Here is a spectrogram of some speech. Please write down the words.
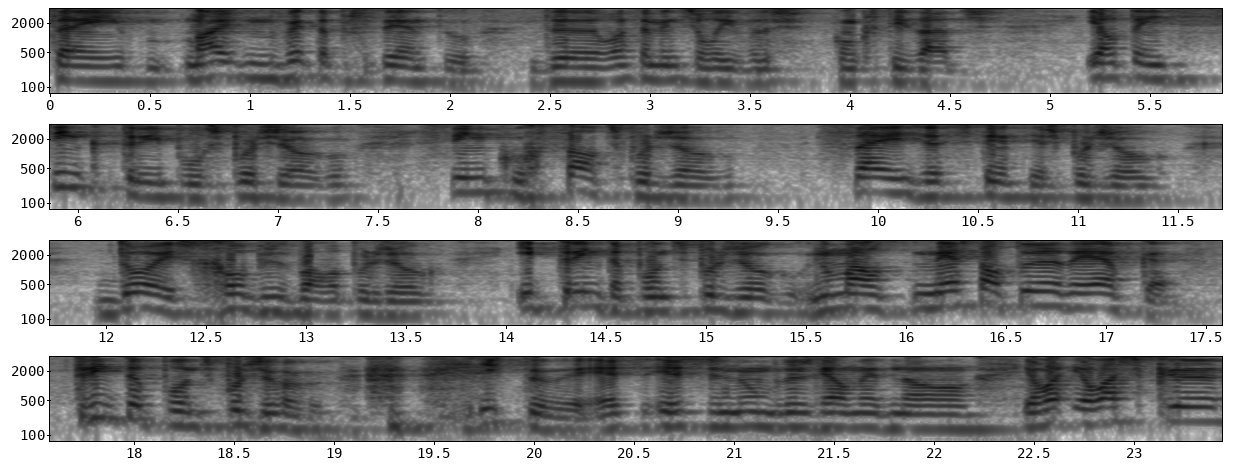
tem mais de 90% de lançamentos livres concretizados. Ele tem 5 triplos por jogo, 5 ressaltos por jogo, 6 assistências por jogo, 2 roubos de bola por jogo e 30 pontos por jogo. Numa, nesta altura da época, 30 pontos por jogo. Isto, estes, estes números realmente não. Eu, eu acho que.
